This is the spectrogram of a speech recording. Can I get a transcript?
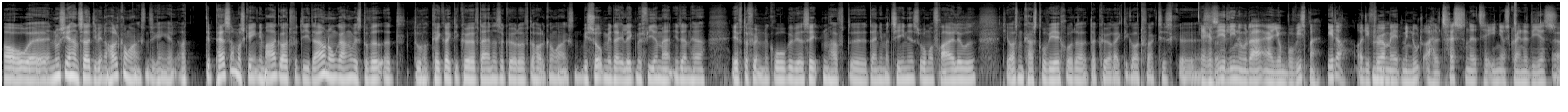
Og øh, nu siger han så, at de vinder holdkonkurrencen til gengæld. Og det passer måske egentlig meget godt, fordi der er jo nogle gange, hvis du ved, at du kan ikke rigtig køre efter andet, så kører du efter holdkonkurrencen. Vi så dem i dag ligge med fire mand i den her efterfølgende gruppe. Vi har set dem haft Danny Martinez, Omar Frejle ude. De har også en Castro Viejo, der, der kører rigtig godt faktisk. Uh, Jeg kan så. sige, at lige nu der er Jumbo Visma etter, og de fører mm. med et minut og 50 ned til Ineos Grenadiers. Ja.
